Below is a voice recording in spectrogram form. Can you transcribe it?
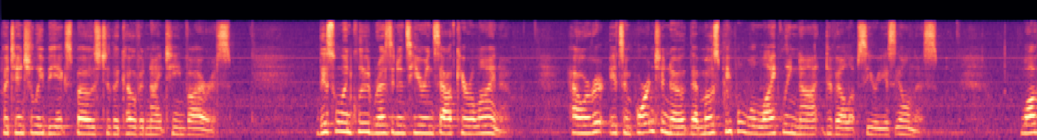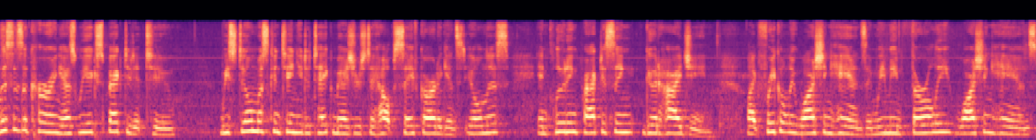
potentially be exposed to the COVID-19 virus. This will include residents here in South Carolina. However, it's important to note that most people will likely not develop serious illness. While this is occurring as we expected it to, we still must continue to take measures to help safeguard against illness, including practicing good hygiene, like frequently washing hands, and we mean thoroughly washing hands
